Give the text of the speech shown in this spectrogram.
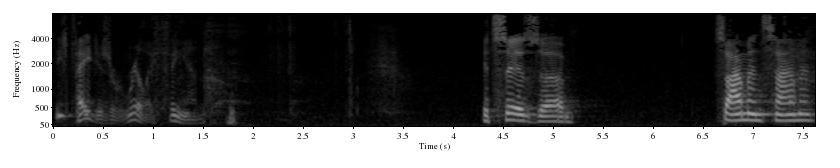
These pages are really thin. It says, uh, Simon, Simon,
